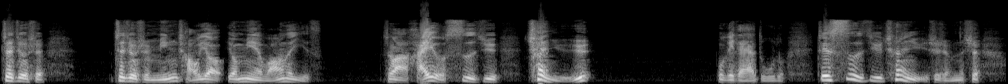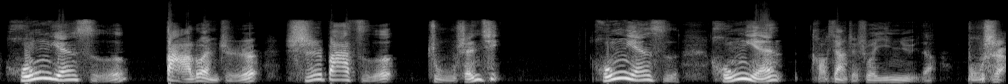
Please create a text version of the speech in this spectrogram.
这就是这就是明朝要要灭亡的意思，是吧？还有四句谶语，我给大家读读。这四句谶语是什么呢？是红颜死，大乱止，十八子主神器。红颜死，红颜。好像是说一女的，不是，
